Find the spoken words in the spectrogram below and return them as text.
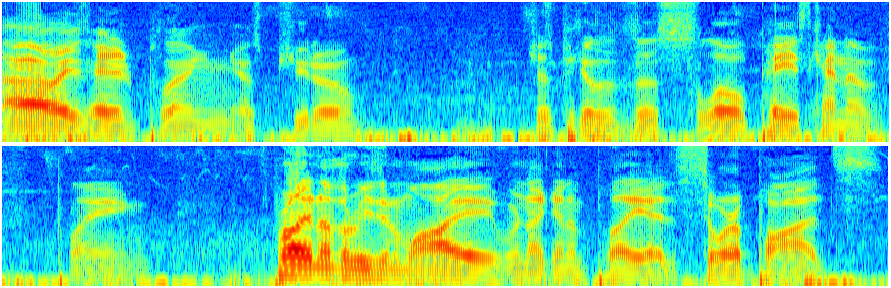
I always hated playing as Puto. Just because it's a slow paced kind of playing. It's probably another reason why we're not gonna play as sauropods.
